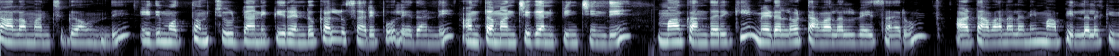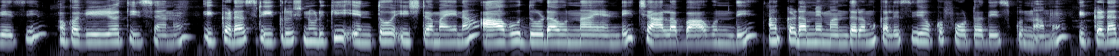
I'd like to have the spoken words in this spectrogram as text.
చాలా మంచిగా ఉంది. ఇది మొత్తం చూడ్డానికి రెండు కళ్ళు సరిపోలేదండి. అంత మంచిగా అనిపించింది. మాకందరికి మెడలో టవలలు వేశారు. ఆ టవాలని మా పిల్లలకి వేసి ఒక వీడియో తీశాను. ఇక్కడ శ్రీకృష్ణుడికి ఎంతో ఇష్టమైన ఆవు దూడ ఉన్నాయండి. చాలా బాగుంది. అక్కడ మేమందరం కలిసి ఒక ఫోటో తీసుకున్నాము. ఇక్కడ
